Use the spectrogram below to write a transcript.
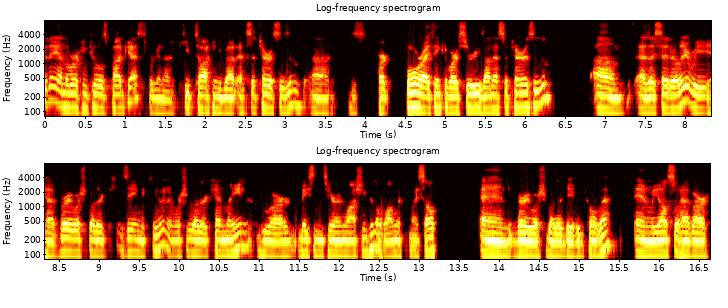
Today on the Working Tools Podcast, we're going to keep talking about esotericism. Uh, this is part four, I think, of our series on esotericism. Um, as I said earlier, we have very worship brother Zane McCune and worship brother Ken Lane, who are Masons here in Washington, along with myself and very worship brother David Colbeth. And we also have our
